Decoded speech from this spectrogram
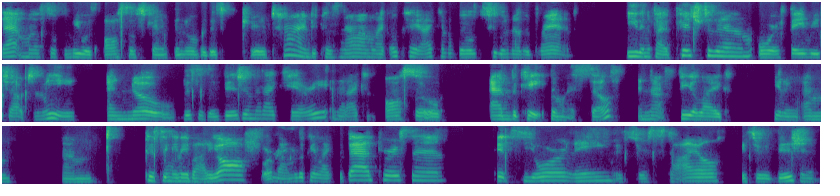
that muscle for me was also strengthened over this period of time because now I'm like, okay, I can go to another brand, even if I pitch to them or if they reach out to me and know this is a vision that I carry and that I can also advocate for myself and not feel like, you know, I'm I'm pissing anybody off or I'm looking like the bad person. It's your name, it's your style, it's your vision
